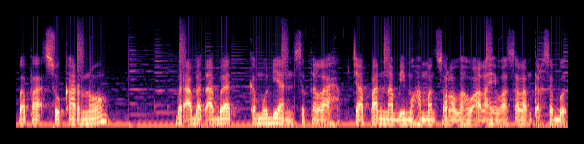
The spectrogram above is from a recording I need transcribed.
Bapak Soekarno berabad-abad kemudian setelah ucapan Nabi Muhammad SAW tersebut.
